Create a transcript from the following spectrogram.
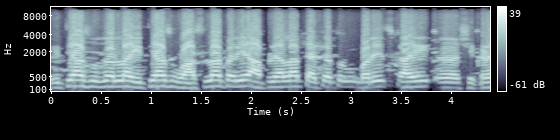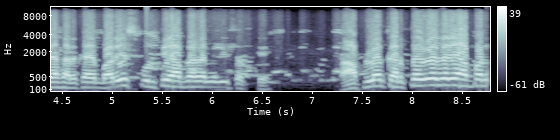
इतिहास उजळला इतिहास वाचला तरी आपल्याला त्याच्यातून बरीच काही शिकण्यासारखं आहे. बरीच स्फूर्ती आपल्याला मिळू शकते. आपलं कर्तव्य जरी आपण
